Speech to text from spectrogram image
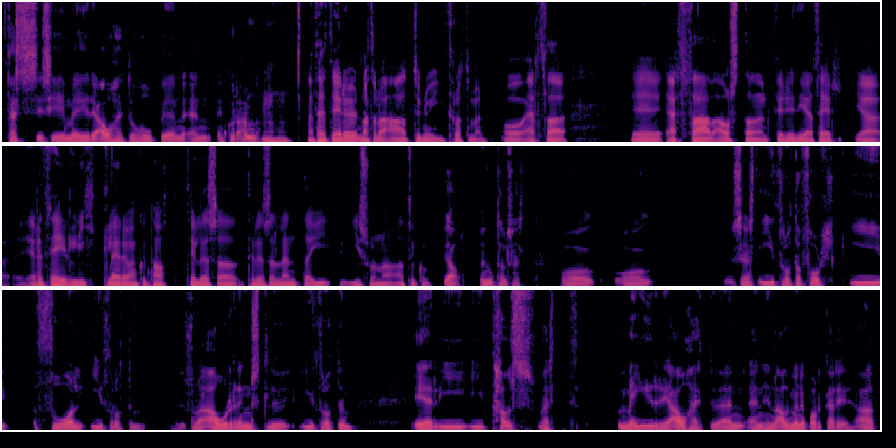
þessi sé meiri áhættu hópi en, en einhver annar. mm en þetta eru náttúrulega atvinnu íþróttumenn og er það eh, Er það ástæðan fyrir því að þeir, já, eru þeir líklegri á einhvern hátt til þess að, til þess að lenda í, í svona atvikum? Já, umtalsvert og, og semst íþróttafólk í þól íþróttum, svona áreynslu íþróttum er í, í talsvert meiri áhættu en, en hinn almenni borgari að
